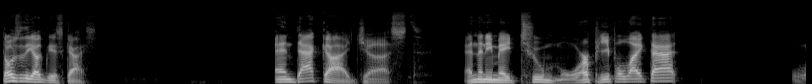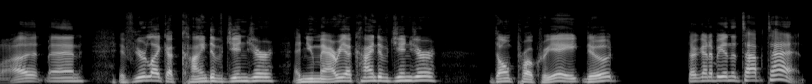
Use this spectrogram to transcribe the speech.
Those are the ugliest guys. And that guy just, and then he made two more people like that. What, man? If you're like a kind of ginger and you marry a kind of ginger, don't procreate, dude. They're going to be in the top 10.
